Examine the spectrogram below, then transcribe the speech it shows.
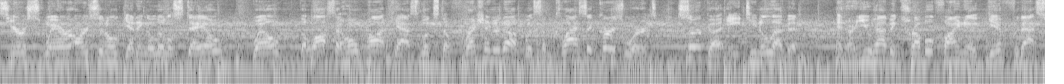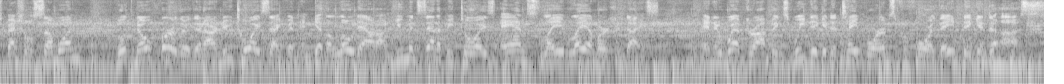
Is your swear arsenal getting a little stale? Well, the Lost at Home podcast looks to freshen it up with some classic curse words circa 1811. And are you having trouble finding a gift for that special someone? Look no further than our new toy segment and get the lowdown on human centipede toys and slave Leia merchandise. And in web droppings, we dig into tapeworms before they dig into us.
